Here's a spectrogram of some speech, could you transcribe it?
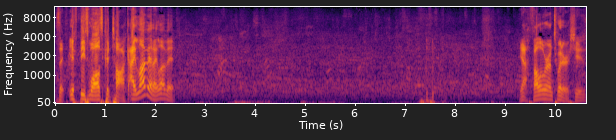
So if these walls could talk, I love it. I love it. Yeah, follow her on Twitter. She's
